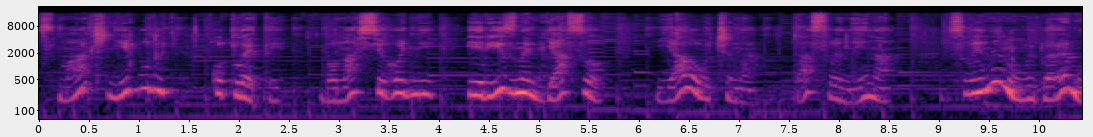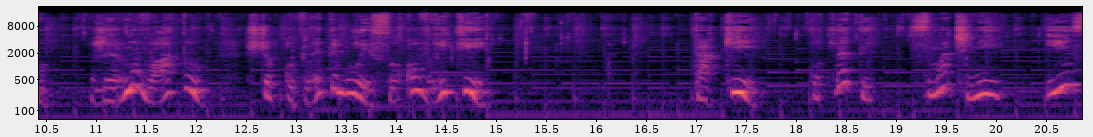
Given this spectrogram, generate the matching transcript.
Смачні будуть котлети. До нас сьогодні і різне м'ясо, яловичина та свинина. Свинину ми беремо жирнувату, щоб котлети були соковиті. Такі котлети смачні із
